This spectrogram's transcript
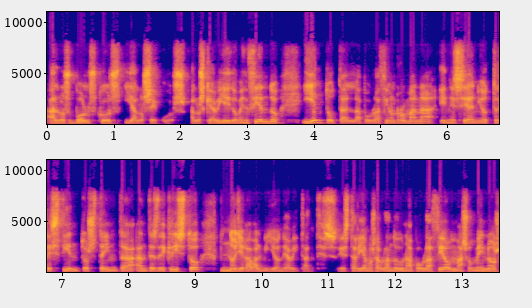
a los volscos y a los ecuos, a los que había ido venciendo, y en total la población romana en ese año 330 a.C. no llegaba al millón de habitantes. Estaríamos hablando de una población más o menos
